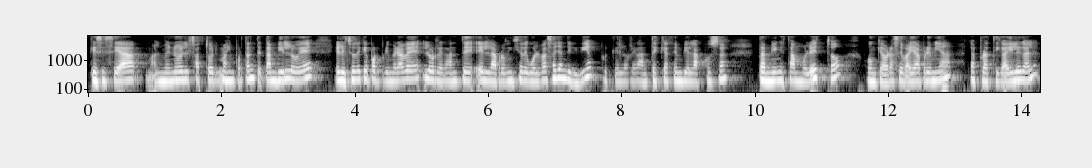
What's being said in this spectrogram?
que ese sea al menos el factor más importante. También lo es el hecho de que por primera vez los regantes en la provincia de Huelva se hayan dividido, porque los regantes que hacen bien las cosas también están molestos con que ahora se vaya a premiar las prácticas ilegales,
